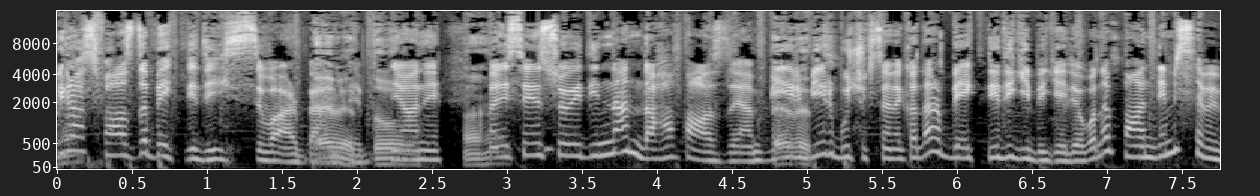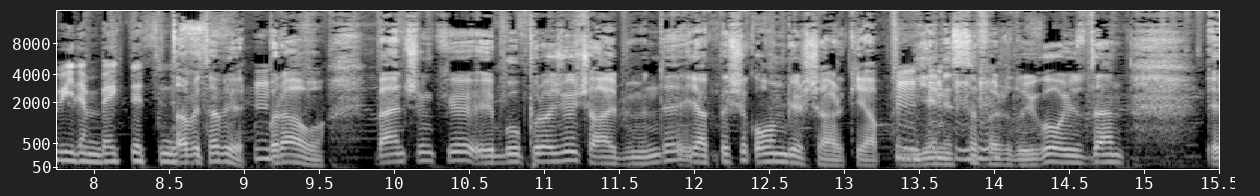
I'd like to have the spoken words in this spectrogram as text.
Biraz fazla beklediği hissi var bende. Evet, doğru. Yani hani senin söylediğinden daha fazla yani bir, Evet. bir buçuk sene kadar bekledi gibi geliyor bana. Pandemi sebebiyle mi beklettiniz? Tabii tabii bravo. Ben çünkü e, bu Proje 3 albümünde yaklaşık 11 şarkı yaptım. Yeni sıfır duygu. O yüzden e,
